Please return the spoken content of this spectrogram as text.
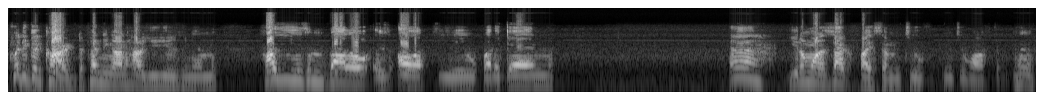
pretty good card, depending on how you're using him. How you use him in battle is all up to you, but again, uh, you don't want to sacrifice him too too often.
